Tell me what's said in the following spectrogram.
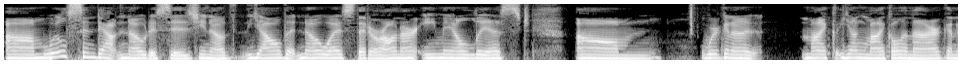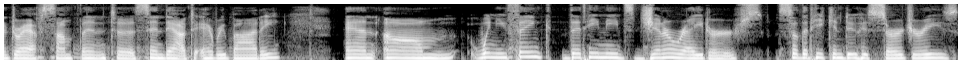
Um, we'll send out notices, you know, y'all that know us that are on our email list. Um, we're going to Mike, young Michael and I are going to draft something to send out to everybody. And um, when you think that he needs generators so that he can do his surgeries,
